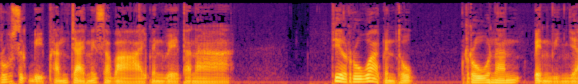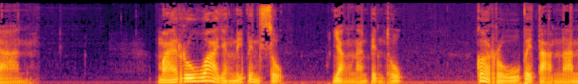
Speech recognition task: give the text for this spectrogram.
รู้สึกบีบคั้นใจไม่สบายเป็นเวทนา ที่รู้ว่าเป็นทุกข์รู้นั้นเป็นวิญญาณ หมายรู้ว่าอย่างนี้เป็นสุข อย่างนั้นเป็นทุกข์ ก็รู้ไปตามนั้น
